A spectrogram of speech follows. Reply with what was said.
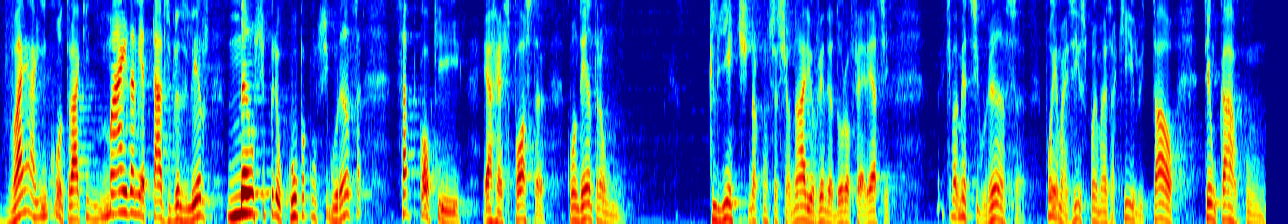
vai encontrar que mais da metade dos brasileiros não se preocupa com segurança. Sabe qual que é a resposta quando entra um cliente na concessionária e o vendedor oferece equipamento de segurança, põe mais isso, põe mais aquilo e tal, tem um carro com,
